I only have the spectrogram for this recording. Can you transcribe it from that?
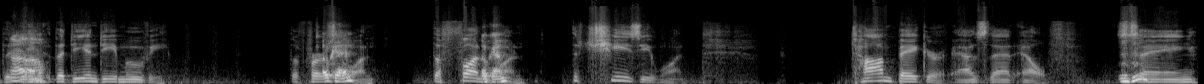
The Uh-oh. D, the D and D movie, the first Okay. one, the fun Okay. one, the cheesy one. Tom Baker as that elf, Mhm. saying,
